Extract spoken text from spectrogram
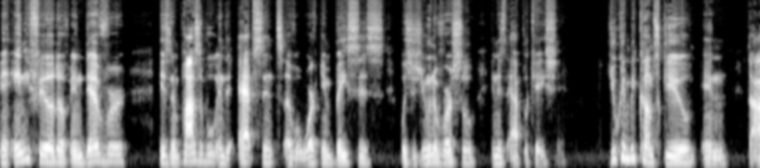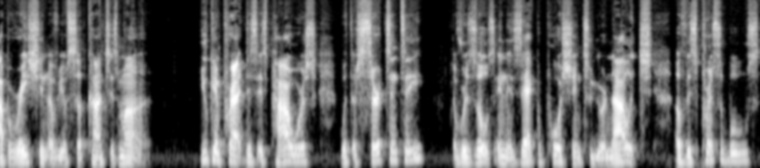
in any field of endeavor is impossible in the absence of a working basis, which is universal in its application. You can become skilled in the operation of your subconscious mind. You can practice its powers with a certainty of results in exact proportion to your knowledge of its principles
